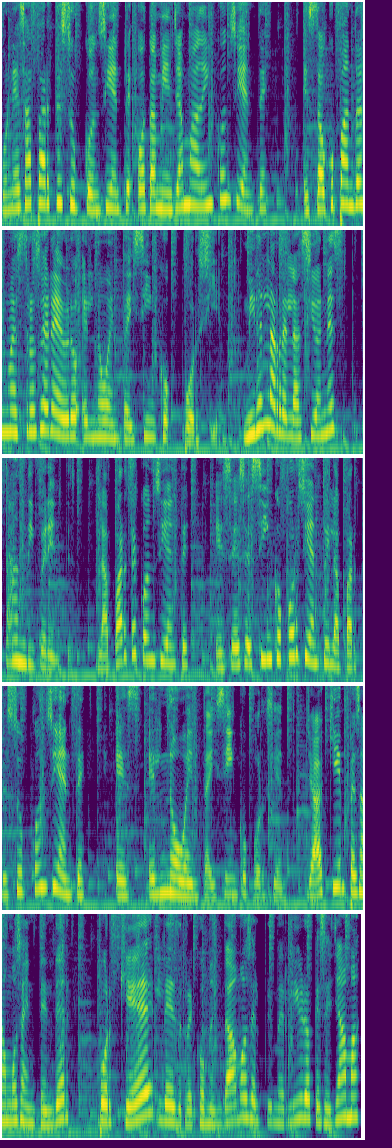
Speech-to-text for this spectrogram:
con esa parte subconsciente o también llamada inconsciente, está ocupando en nuestro cerebro el 95%. Miren las relaciones tan diferentes. La parte consciente es ese 5% y la parte subconsciente es el 95%. Ya aquí empezamos a entender por qué les recomendamos el primer libro que se llama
